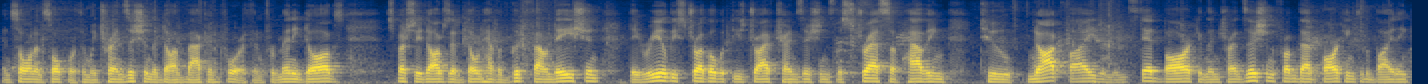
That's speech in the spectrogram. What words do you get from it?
and so on and so forth. And we transition the dog back and forth. And for many dogs, especially dogs that don't have a good foundation, they really struggle with these drive transitions, the stress of having to not bite and instead bark and then transition from that barking to the biting,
